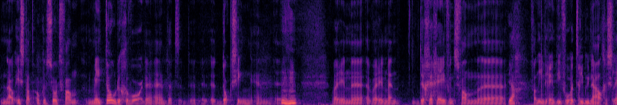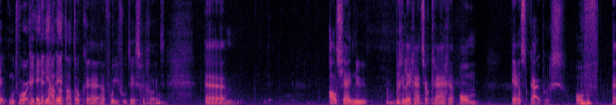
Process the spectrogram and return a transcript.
nou is dat ook een soort van methode geworden, hè? Dat, doxing, en, eh, Mhm. waarin, eh, waarin men de gegevens van, eh, Ja. van iedereen die voor het tribunaal gesleept moet worden. Ik neem Ja, aan ja. dat dat ook eh, voor je voeten is gegooid. Ehm, als jij nu de gelegenheid zou krijgen om Ernst Kuipers of eh,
